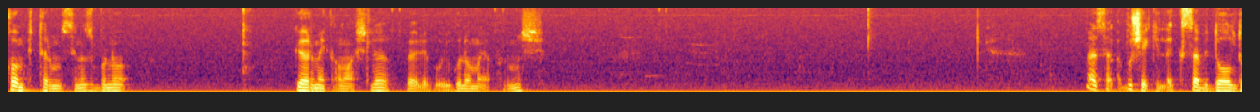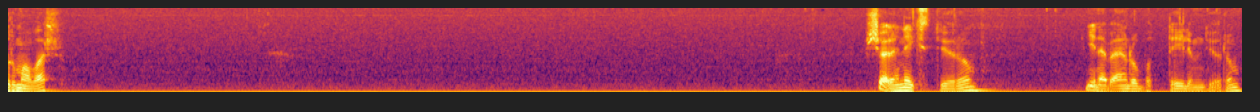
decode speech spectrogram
computer mısınız? Bunu görmek amaçlı böyle bir uygulama yapılmış. Mesela bu şekilde kısa bir doldurma var. Şöyle next diyorum. Yine ben robot değilim diyorum.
